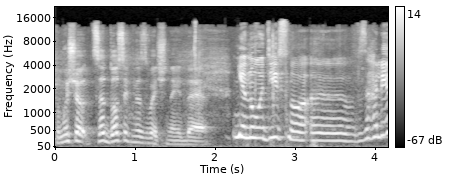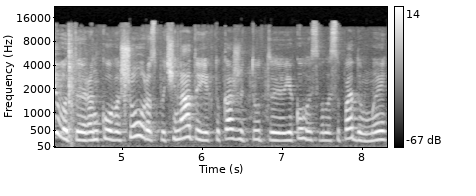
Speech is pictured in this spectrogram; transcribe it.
Тому що це досить незвична ідея. Ні, ну дійсно, е, взагалі, от ранкове шоу розпочинати, як то кажуть, тут е, якогось велосипеду ми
